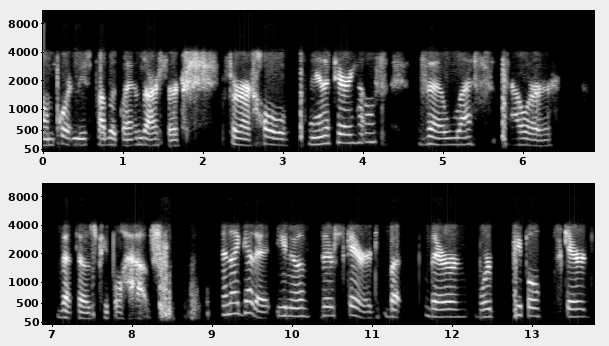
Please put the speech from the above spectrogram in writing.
important these public lands are for for our whole planetary health, the less power that those people have. And I get it, you know, they're scared, but there were people scared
